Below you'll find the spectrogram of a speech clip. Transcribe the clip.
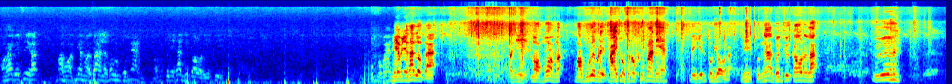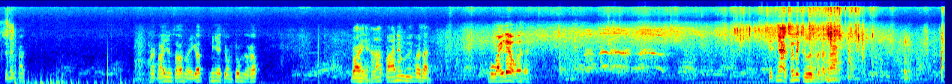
เอาครับ FC ครับมาหอดเฮียนหอดซ่านแล้วพวกลุงผลงานของพญาท่านที่ต่อ FC ผมก็ว่าแห่พญาท่านโลกอะอันนี้หลอมม่วงเนาะบ่หมูเลยบ่ได้ทายช่วงเพิ่นเอาขึ้นมาเนี่ยได้เห็นตัวเดียวนั่นล่ะนี่ผลงานเพิ่นคือเก่านั่นละเอ้ยจะเป็นคักคักหลายจนสาวหน่อยครับไม่ใช่จ่องจมนะครับว่าให้หาปลาแนวอื่นมาสั่นบ่ไหวแล้วว่าสั่นเฮ็ดยากซะเหลือเกินมาสั่นว่า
